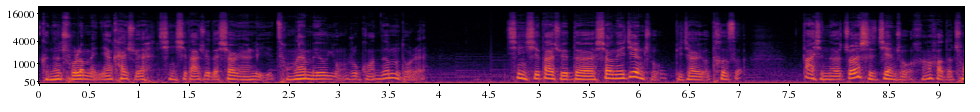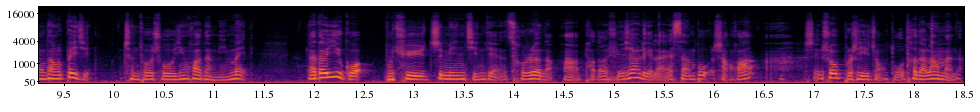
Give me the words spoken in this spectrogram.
可能除了每年开学，庆熙大学的校园里从来没有涌入过那么多人。庆熙大学的校内建筑比较有特色，大型的砖石建筑很好的充当了背景，衬托出樱花的明媚。来到异国，不去知名景点凑热闹啊，跑到学校里来散步赏花啊，谁说不是一种独特的浪漫呢？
